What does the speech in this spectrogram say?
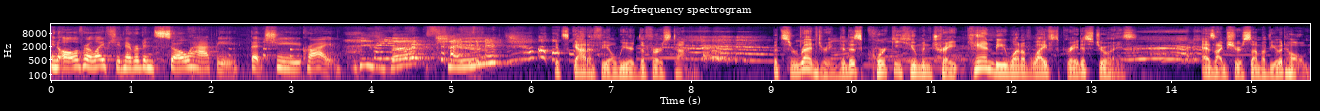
In all of her life, she'd never been so happy that she cried. He's back, too. It's gotta feel weird the first time. But surrendering to this quirky human trait can be one of life's greatest joys, as I'm sure some of you at home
